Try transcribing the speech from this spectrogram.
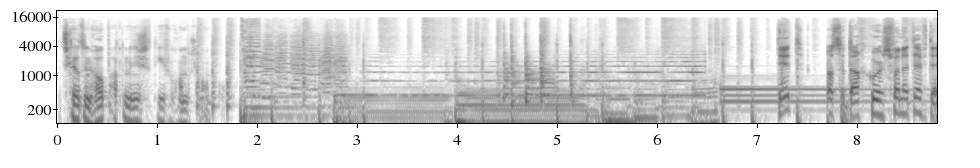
Het scheelt een hoop administratieve romslomp. Dit was de dagkoers van het FD.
